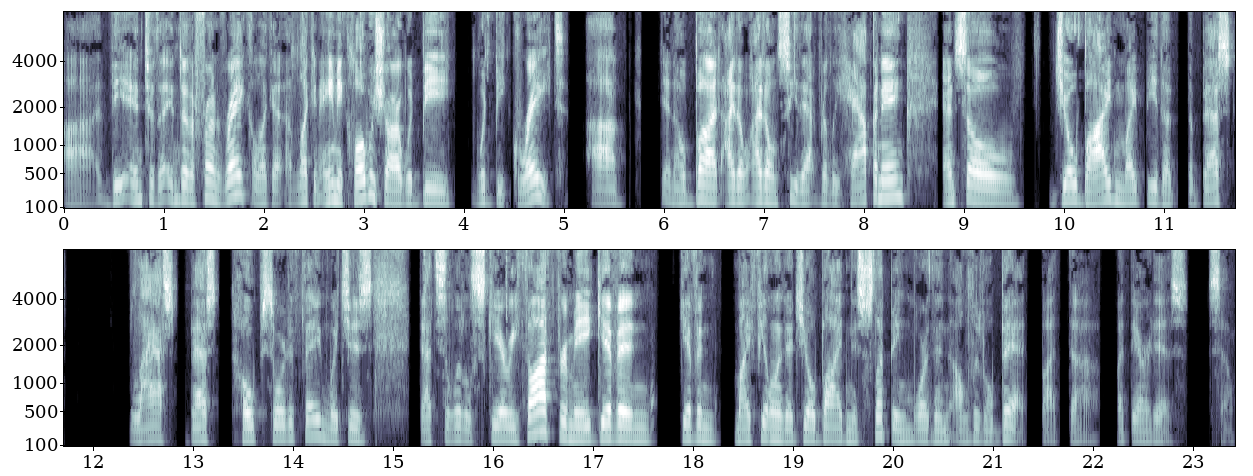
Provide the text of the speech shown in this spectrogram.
uh, the into the into the front rank, like a, like an Amy Klobuchar would be would be great. Uh, you know, but I don't I don't see that really happening. And so Joe Biden might be the the best last best hope sort of thing, which is that's a little scary thought for me given given my feeling that Joe Biden is slipping more than a little bit. But uh, but there it is. So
